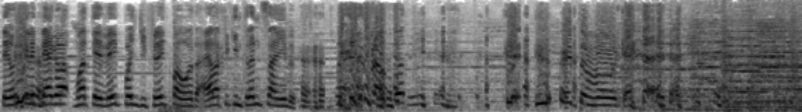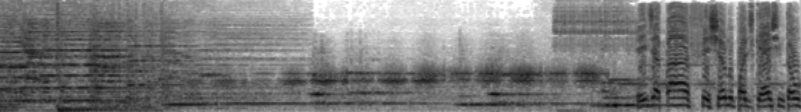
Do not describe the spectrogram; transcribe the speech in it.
Tem outro que ele pega uma TV e põe de frente pra outra. Aí ela fica entrando e saindo. pra. Muito bom, cara. A gente já tá fechando o podcast, então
